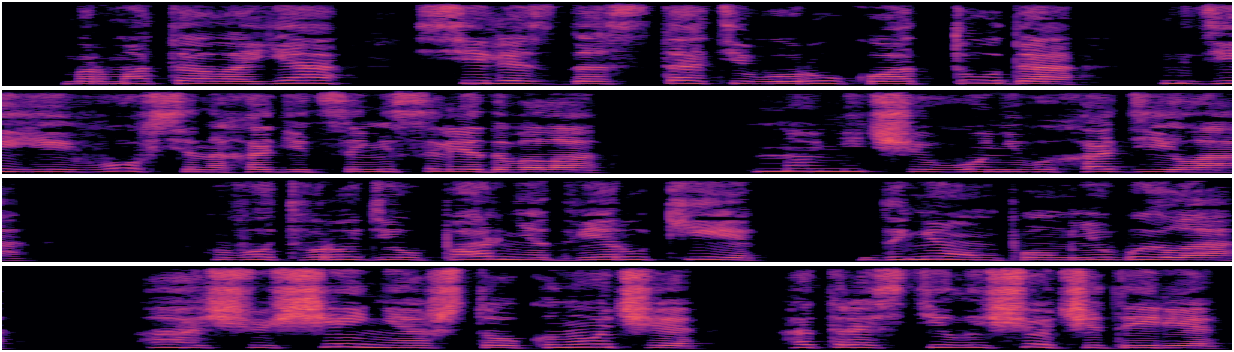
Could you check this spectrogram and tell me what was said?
— бормотала я, силясь достать его руку оттуда, где ей вовсе находиться не следовало. Но ничего не выходило. Вот вроде у парня две руки, днем, помню, было, а ощущение, что к ночи отрастил еще четыре,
